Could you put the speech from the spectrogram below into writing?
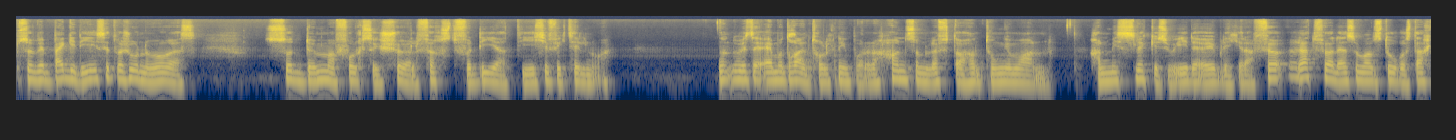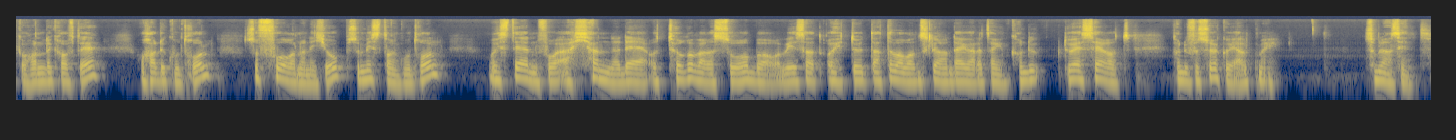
så ved begge de situasjonene våre så dømmer folk seg sjøl først fordi at de ikke fikk til noe. Jeg, må dra en tolkning på det. Da. Han som løfter han tunge mannen, han mislykkes jo i det øyeblikket der. Før, rett før det så var han stor og sterk og handlekraftig og hadde kontroll. Så får han han ikke opp, så mister han kontroll. Og istedenfor å erkjenne det og tørre å være sårbar og vise at Oi, du, dette var vanskeligere enn det jeg hadde tenkt, kan du, du, jeg ser at, kan du forsøke å hjelpe meg? Så blir han sint.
